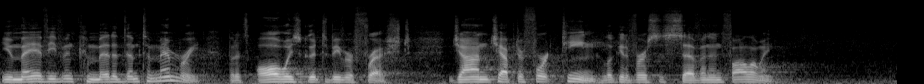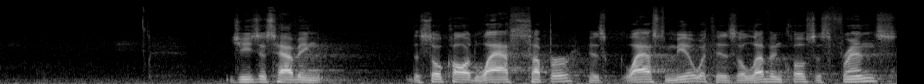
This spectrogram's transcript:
You may have even committed them to memory, but it's always good to be refreshed. John chapter 14, look at verses 7 and following. Jesus having the so called Last Supper, his last meal with his 11 closest friends.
